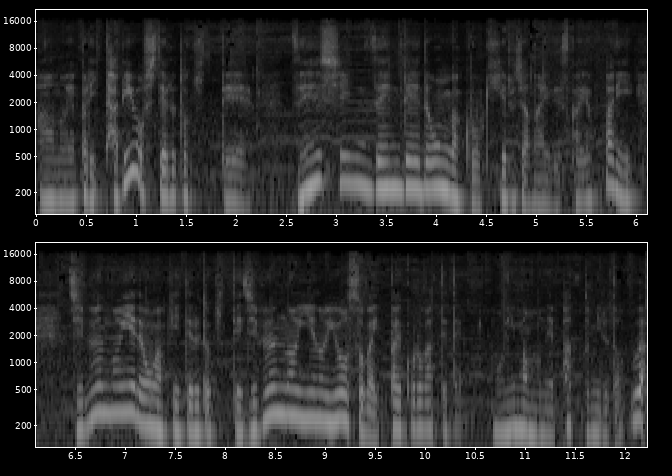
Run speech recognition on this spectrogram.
あのやっぱり旅をしてる時って全身全霊で音楽を聴けるじゃないですか。やっぱり自分の家で音楽聴いてる時って自分の家の要素がいっぱい転がっててもう今もねパッと見るとうわ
